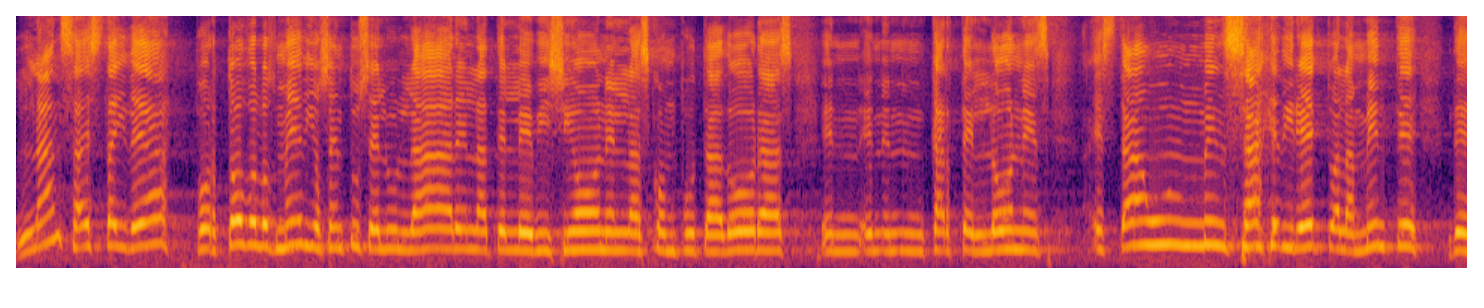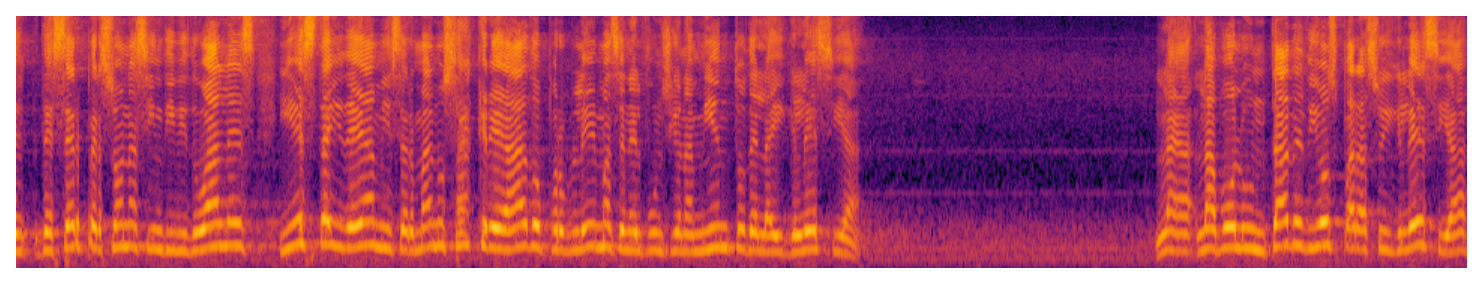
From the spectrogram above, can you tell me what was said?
lanza esta idea por todos los medios, en tu celular, en la televisión, en las computadoras, en, cartelones. Está un mensaje directo a la mente de, de, ser personas individuales y esta idea, mis hermanos, ha creado problemas en el funcionamiento de la iglesia. La, la voluntad de Dios para su iglesia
